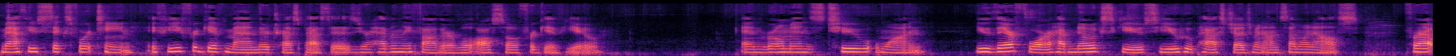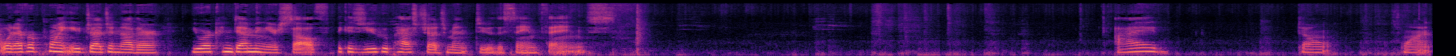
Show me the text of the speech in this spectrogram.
Matthew 6:14 If ye forgive men their trespasses, your heavenly Father will also forgive you. And Romans 2 1 You therefore have no excuse, you who pass judgment on someone else. For at whatever point you judge another, you are condemning yourself, because you who pass judgment do the same things. I don't want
